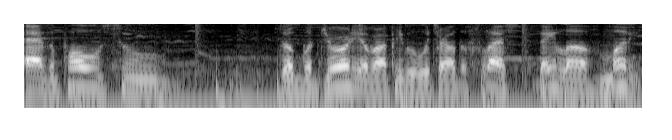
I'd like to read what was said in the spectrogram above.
as opposed to the majority of our people, which are the flesh, they love money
